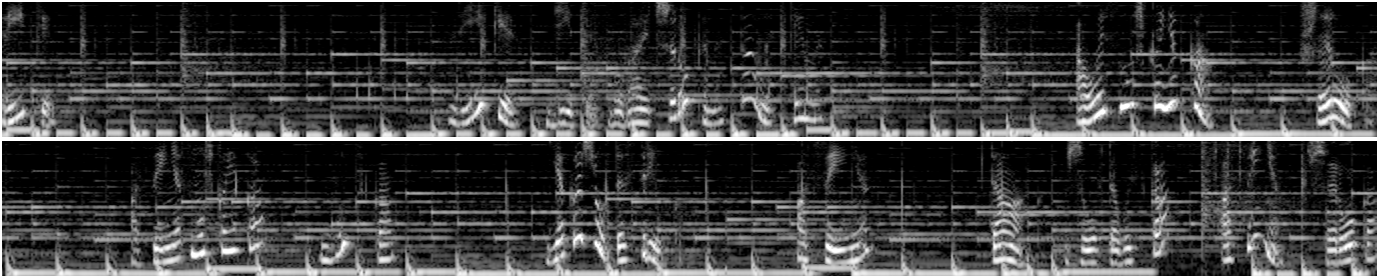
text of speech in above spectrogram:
ріки. Ріки, діти, бувають широкими та вузькими. А ось смужка яка? Широка. А синя смужка яка? Вузька. Яка жовта стрілка? А синя? Так, жовта вузька, а синя широка.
